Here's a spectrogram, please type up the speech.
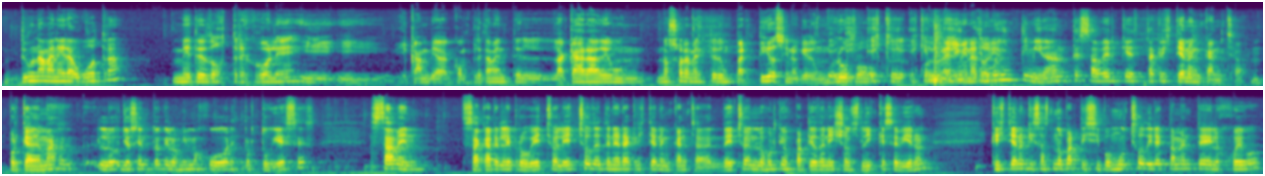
de una manera u otra mete dos, tres goles y, y- y cambia completamente el- la cara de un, no solamente de un partido, sino que de un grupo Es, es que, es, que o de una es- es eliminatoria. muy intimidante saber que está Cristiano en cancha. Mm. Porque además lo- yo siento que los mismos jugadores portugueses saben sacarle provecho al hecho de tener a Cristiano en cancha. De hecho, en los últimos partidos de Nations League que se vieron, Cristiano quizás no participó mucho directamente del juego,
